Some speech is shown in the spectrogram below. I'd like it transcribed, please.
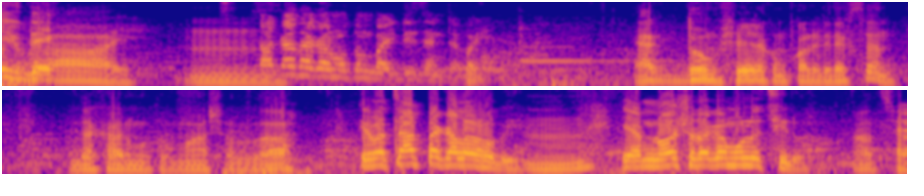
এই দেখ। ভাই। টাকা থাকার মতন ভাই ডিজাইনটা ভাই। একদম সেই রকম কোয়ালিটি দেখছেন? দেখার মতো মাশাআল্লাহ। এবার চারটা কালার হবে। এর নয়শো টাকার মূল্য ছিল। আচ্ছা।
